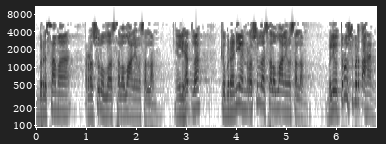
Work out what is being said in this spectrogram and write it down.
bersama Rasulullah sallallahu alaihi wasallam. Lihatlah keberanian Rasulullah sallallahu alaihi wasallam. Beliau terus bertahan.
